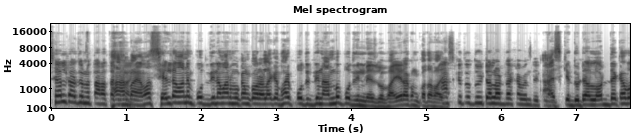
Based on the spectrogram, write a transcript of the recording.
সেলটা যেন তাড়াতাড়ি হ্যাঁ ভাই আমার সেলটা মানে প্রতিদিন আমার মোকাম করা লাগে ভাই প্রতিদিন আনব প্রতিদিন বেচবো ভাই এরকম কথা ভাই। আজকে তো দুইটা লট দেখাবেন আজকে দুটা লট দেখাবো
